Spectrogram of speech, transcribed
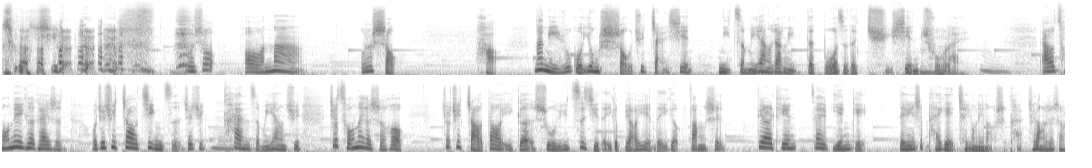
出去。我说。哦，那我说手好，那你如果用手去展现，你怎么样让你的脖子的曲线出来？嗯，然后从那一刻开始，我就去照镜子，就去看怎么样去，就从那个时候，就去找到一个属于自己的一个表演的一个方式。第二天再演给，等于是排给陈永林老师看。陈老师说：“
